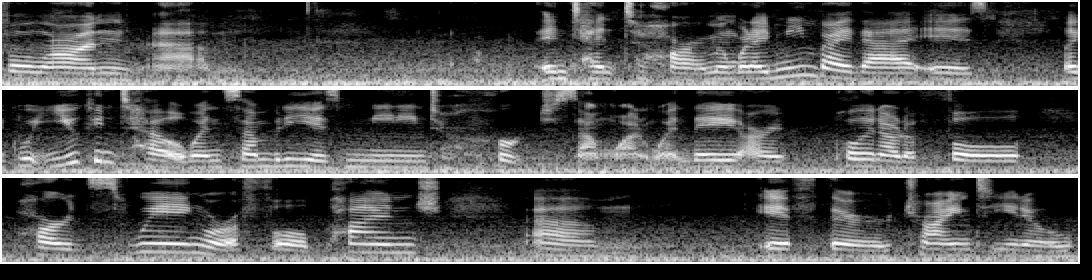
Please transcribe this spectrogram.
full on. Um, intent to harm. And what I mean by that is like what you can tell when somebody is meaning to hurt someone, when they are pulling out a full hard swing or a full punch, um, if they're trying to, you know,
